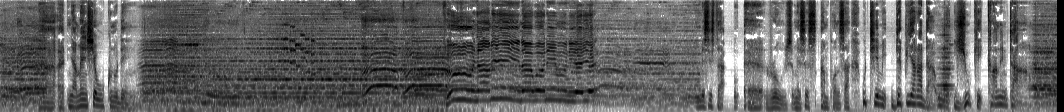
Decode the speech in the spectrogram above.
Uh, nyame nhyɛ wo kunu den. me sister uh, Rose, Mrs. Amponsa, wotie me da biara da UK Canning Town.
